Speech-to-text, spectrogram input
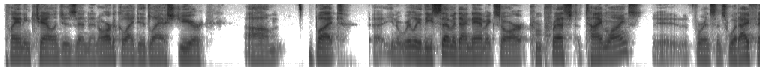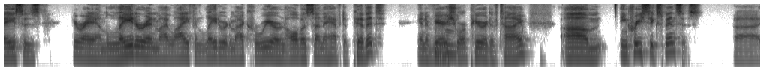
planning challenges in an article I did last year. Um, but uh, you know, really, these seven dynamics are compressed timelines. Uh, for instance, what I face is here I am later in my life and later in my career, and all of a sudden I have to pivot in a very mm-hmm. short period of time. Um, increased expenses. Uh,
